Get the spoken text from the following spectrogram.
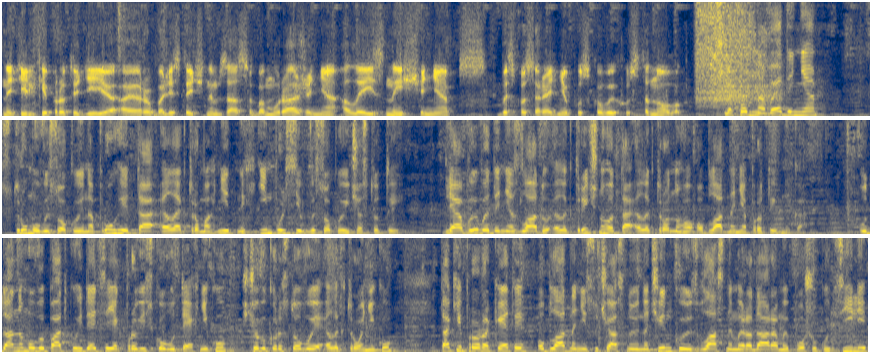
не тільки протидія аеробалістичним засобам ураження, але й знищення безпосередньо пускових установок. шляхом наведення струму високої напруги та електромагнітних імпульсів високої частоти для виведення з ладу електричного та електронного обладнання противника. У даному випадку йдеться як про військову техніку, що використовує електроніку, так і про ракети, обладнані сучасною начинкою з власними радарами пошуку цілі,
